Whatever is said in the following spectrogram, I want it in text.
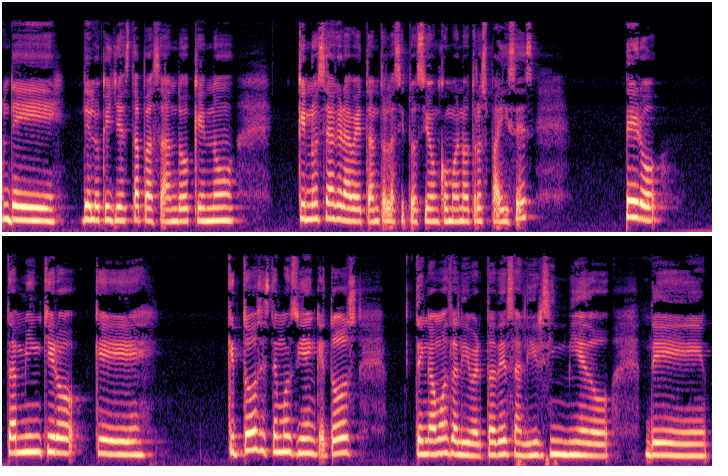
de, de lo que ya está pasando, que no, que no se agrave tanto la situación como en otros países, pero también quiero que, que todos estemos bien, que todos tengamos la libertad de salir sin miedo, de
